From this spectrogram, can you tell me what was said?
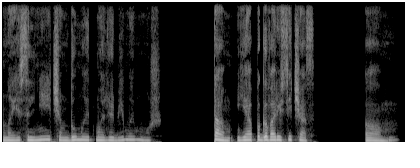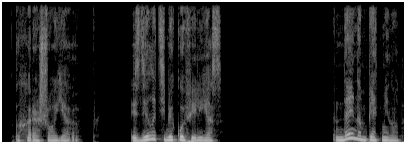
Но я сильнее, чем думает мой любимый муж. Там, я поговорю сейчас. Эм, хорошо, я... Сделать тебе кофе, Ильяс? Дай нам пять минут.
